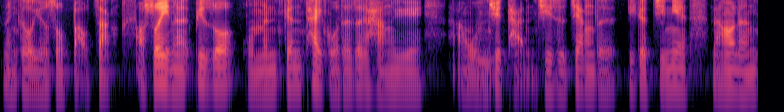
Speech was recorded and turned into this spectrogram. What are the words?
能够有所保障啊。所以呢，比如说我们跟泰国的这个航约啊，我们去谈，其实这样的一个经验，然后能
